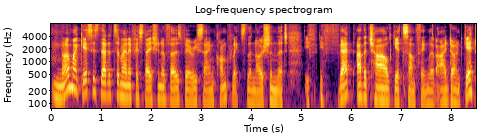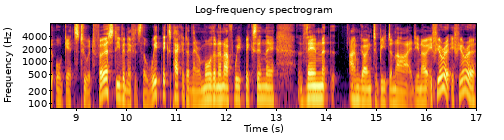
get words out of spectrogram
No, my guess is that it's a manifestation of those very same conflicts. The notion that if if that other child gets something that I don't get or gets to it first, even if it's the Weet-Bix packet and there are more than enough Weet-Bix in there, then I'm going to be denied. You know, if you're a, if you're a,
